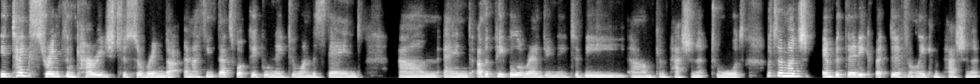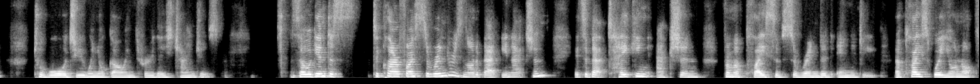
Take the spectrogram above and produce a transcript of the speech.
it takes strength and courage to surrender. And I think that's what people need to understand um, and other people around you need to be um, compassionate towards, not so much empathetic, but definitely compassionate towards you when you're going through these changes. So, again, just to clarify, surrender is not about inaction, it's about taking action from a place of surrendered energy, a place where you're not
